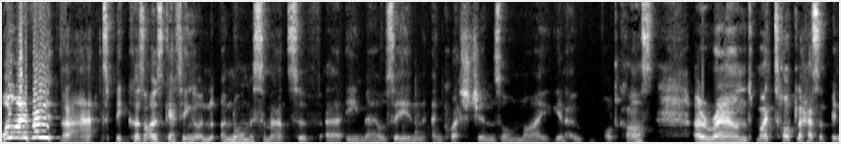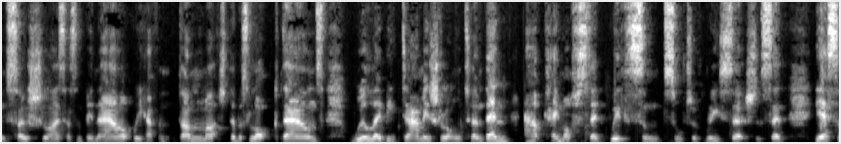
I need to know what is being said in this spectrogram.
Well, I wrote that because I was getting an enormous amounts of uh, emails in and questions on my, you know, podcast around my toddler hasn't been socialized, hasn't been out, we haven't done much, there was lockdowns, will they be damaged long term? Then out came Ofsted with some sort of research that said, yes,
